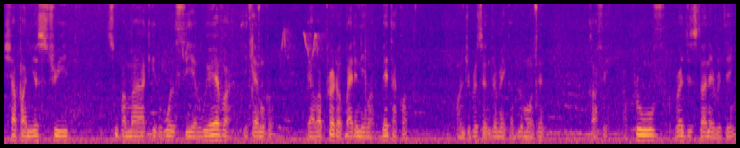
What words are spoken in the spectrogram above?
shop on your street supermarket wholesale wherever you can go we have a product by the name of Betta Cup 100% Jamaica Blue Mountain coffee approve, register and everything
